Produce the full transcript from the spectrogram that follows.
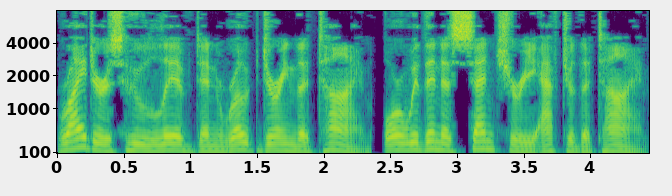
writers who lived and wrote during the time, or within a century after the time,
